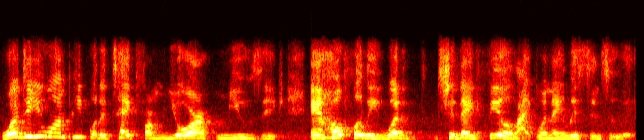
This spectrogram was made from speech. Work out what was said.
what do you want people to take from your music and hopefully what should they feel like when they listen to it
